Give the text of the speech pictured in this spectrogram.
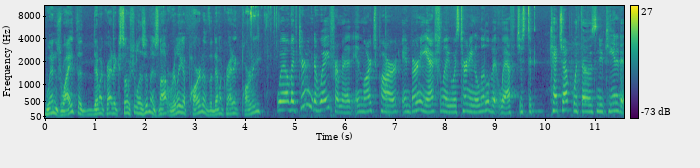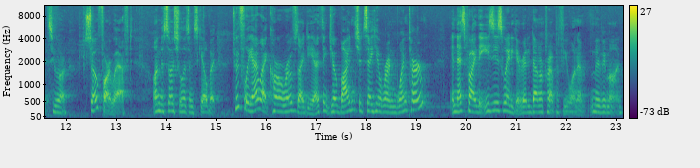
Gwen's right that democratic socialism is not really a part of the Democratic Party? Well, they've turned away from it in large part, and Bernie actually was turning a little bit left just to catch up with those new candidates who are so far left on the socialism scale. But truthfully, I like Karl Rove's idea. I think Joe Biden should say he'll run one term, and that's probably the easiest way to get rid of Donald Trump if you want to move him on.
